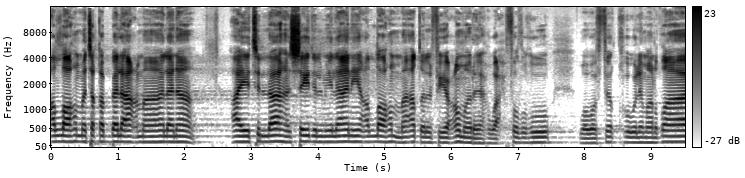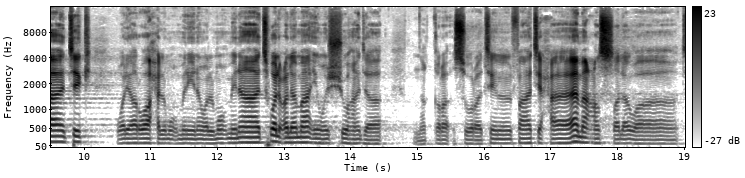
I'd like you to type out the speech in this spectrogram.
اللهم تقبل أعمالنا آية الله السيد الميلاني اللهم أطل في عمره واحفظه ووفقه لمرضاتك ولأرواح المؤمنين والمؤمنات والعلماء والشهداء. نقرأ سورة الفاتحة مع الصلوات.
